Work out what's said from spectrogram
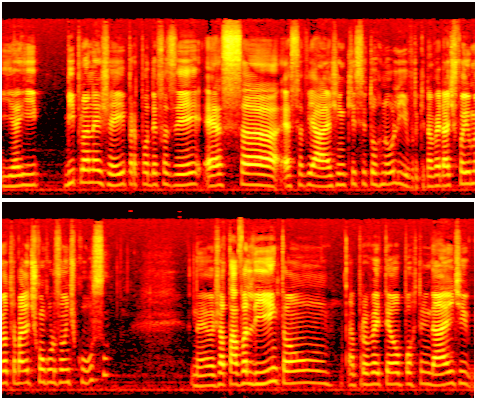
E aí me planejei para poder fazer essa, essa viagem que se tornou livro, que na verdade foi o meu trabalho de conclusão de curso né? Eu já estava ali, então aproveitei a oportunidade,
